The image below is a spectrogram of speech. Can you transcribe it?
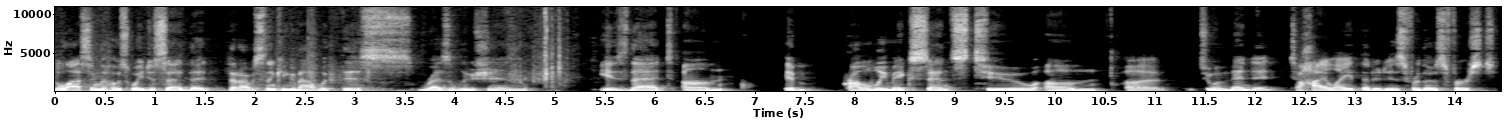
the last thing the Josue just said that, that I was thinking about with this resolution is that um, it probably makes sense to, um, uh, to amend it to highlight that it is for those first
